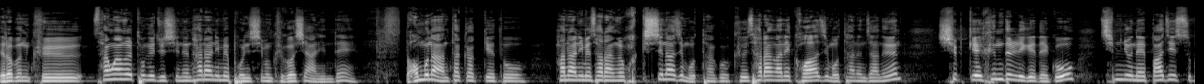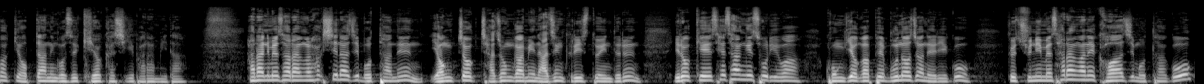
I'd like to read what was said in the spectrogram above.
여러분 그 상황을 통해 주시는 하나님의 본심은 그것이 아닌데 너무나 안타깝게도 하나님의 사랑을 확신하지 못하고 그 사랑 안에 거하지 못하는 자는 쉽게 흔들리게 되고 침륜에 빠질 수밖에 없다는 것을 기억하시기 바랍니다. 하나님의 사랑을 확신하지 못하는 영적 자존감이 낮은 그리스도인들은 이렇게 세상의 소리와 공기역 앞에 무너져 내리고 그 주님의 사랑 안에 거하지 못하고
